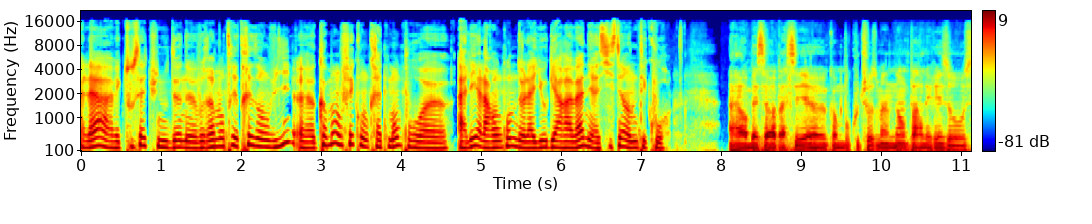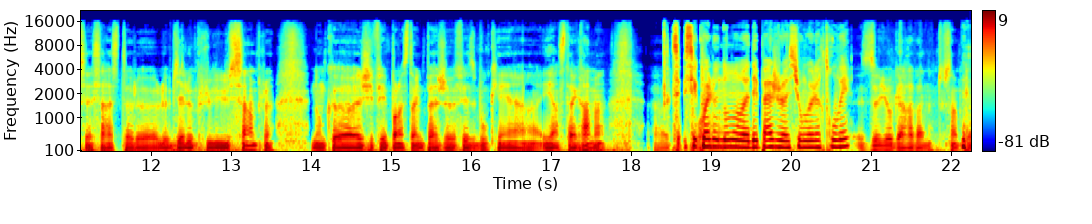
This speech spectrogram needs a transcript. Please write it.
Là, avec tout ça, tu nous donnes vraiment très très envie. Euh, comment on fait concrètement pour euh, aller à la rencontre de la Yoga Ravan et assister à un de tes cours? Alors ben, ça va passer euh, comme beaucoup de choses maintenant par les réseaux, ça reste le, biais le plus simple. Donc euh, j'ai fait pour l'instant une page Facebook et, Instagram. Euh, c'est quoi le nom des pages si on veut les retrouver? The Yoga Ravan, tout simplement.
